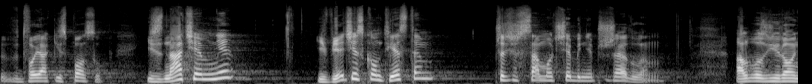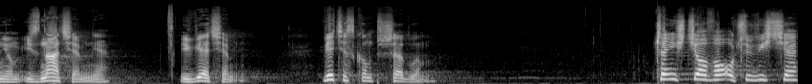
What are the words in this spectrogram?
w dwojaki sposób. I znacie mnie? I wiecie skąd jestem? Przecież sam od siebie nie przyszedłem. Albo z ironią, i znacie mnie, i wiecie, wiecie skąd przyszedłem. Częściowo oczywiście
